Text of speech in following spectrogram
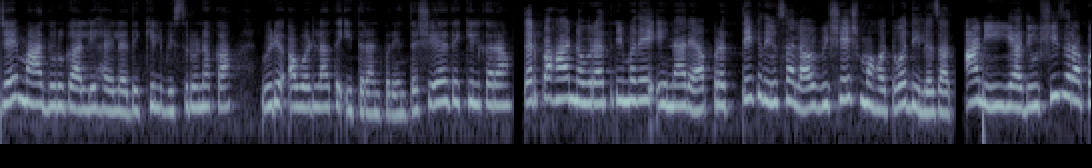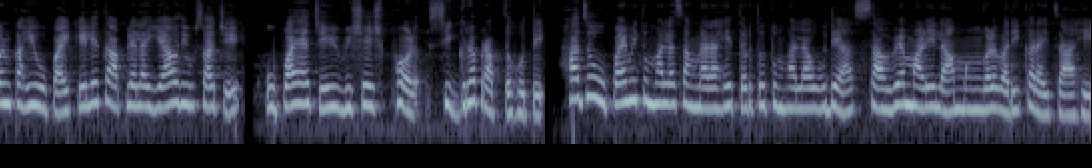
जय मा दुर्गा लिहायला देखील विसरू नका. व्हिडिओ आवडला तर इतरांपर्यंत शेअर देखील करा. तर पहा नवरात्रीमध्ये येणाऱ्या प्रत्येक दिवसाला विशेष महत्त्व दिलं जातं. आणि या दिवशी जर आपण काही उपाय केले तर आपल्याला या दिवसाचे उपायाचे विशेष फळ शीघ्र प्राप्त होते. हा जो उपाय मी तुम्हाला सांगणार आहे तर तो तुम्हाला उद्या सहाव्या माळीला मंगळवारी करायचा आहे.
